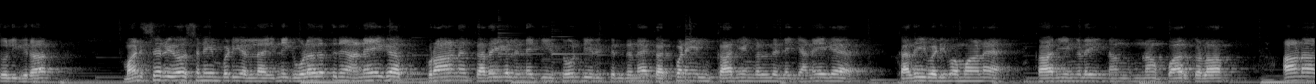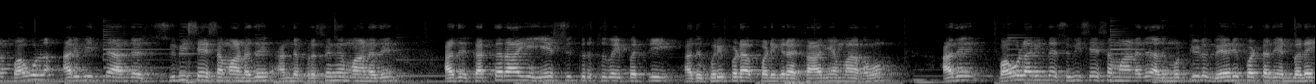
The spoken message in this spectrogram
சொல்கிறார். மனுஷர் யோசனையின்படி அல்ல இன்னைக்கு உலகத்தில் அநேக புராண கதைகள் இன்னைக்கு தோன்றி இருக்கின்றன கற்பனையின் காரியங்கள் இன்னைக்கு அநேக கதை வடிவமான காரியங்களை நாம் நாம் பார்க்கலாம். ஆனால் பவுல் அறிவித்த அந்த சுவிசேஷமானது அந்த பிரசங்கமானது அது கர்த்தராய இயேசு கிறிஸ்துவை பற்றி அது குறிப்பிடப்படுகிற காரியமாகவும் அது பவுல் அறிந்த சுவிசேஷமானது அது முற்றிலும் வேறுபட்டது என்பதை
